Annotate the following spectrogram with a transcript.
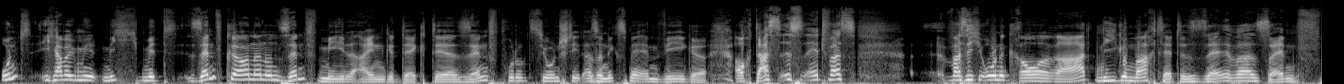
Und ich habe mi- mich mit Senfkörnern und Senfmehl eingedeckt. Der Senfproduktion steht also nichts mehr im Wege. Auch das ist etwas, was ich ohne grauer Rat nie gemacht hätte. Selber Senf.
